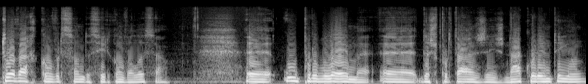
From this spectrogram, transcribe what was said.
Toda a reconversão da circunvalação. Eh, o problema eh, das portagens na A41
